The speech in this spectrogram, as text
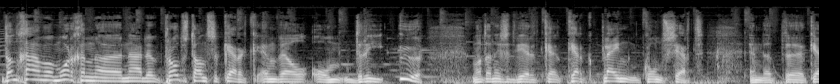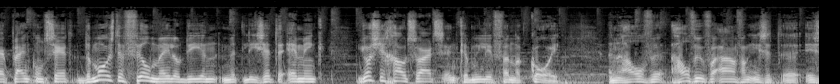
dan gaan we morgen eh, naar de protestantse kerk en wel om drie uur. Want dan is het weer het Ker- Kerkpleinconcert. En dat eh, Kerkpleinconcert, de mooiste filmmelodieën met Lisette Emmink, Josje Goudswaarts en Camille van der Kooi. Een half uur voor aanvang is, het, eh, is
